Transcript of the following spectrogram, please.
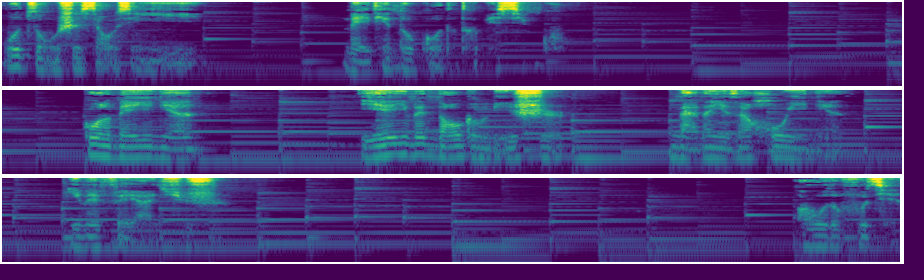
我总是小心翼翼，每天都过得特别辛苦。过了没一年，爷爷因为脑梗离世，奶奶也在后一年因为肺癌去世。而我的父亲，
